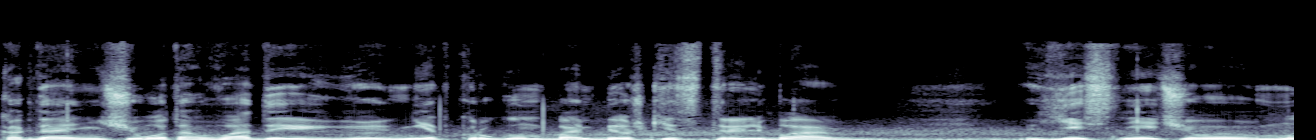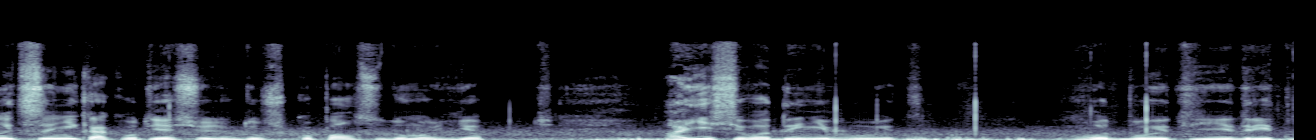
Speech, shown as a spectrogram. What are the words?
Когда ничего там, воды э, нет, кругом бомбежки, стрельба, есть нечего, мыться никак. Вот я сегодня душ купался, думаю, ёп, а если воды не будет? Вот будет ядрит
